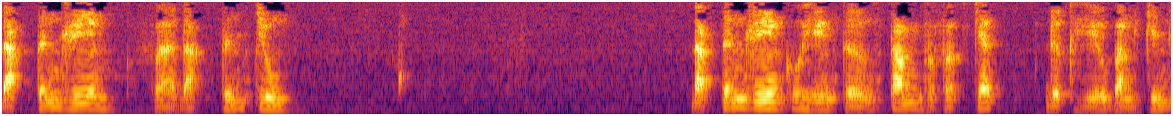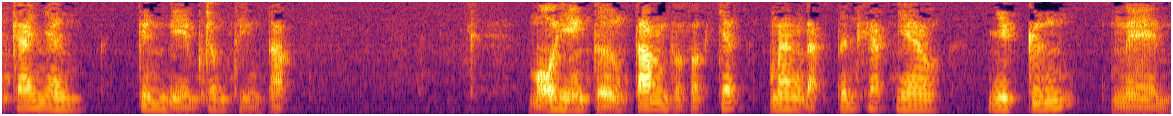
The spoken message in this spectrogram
đặc tính riêng và đặc tính chung. Đặc tính riêng của hiện tượng tâm và vật chất được hiểu bằng chính cá nhân, kinh nghiệm trong thiền tập. Mỗi hiện tượng tâm và vật chất mang đặc tính khác nhau như cứng, mềm,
